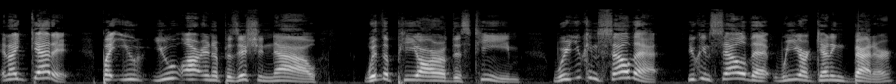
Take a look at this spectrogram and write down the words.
And I get it. But you you are in a position now with the PR of this team where you can sell that. You can sell that we are getting better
